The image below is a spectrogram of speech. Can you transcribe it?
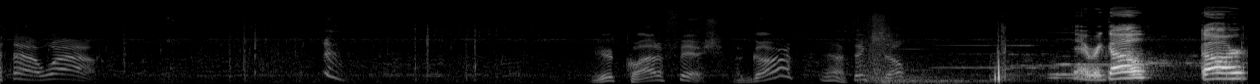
wow. You're quite a fish. A gar? Yeah, I think so. There we go. Gar.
